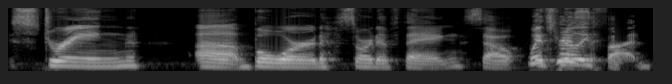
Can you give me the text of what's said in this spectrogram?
string uh board sort of thing. So which it's really fun.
